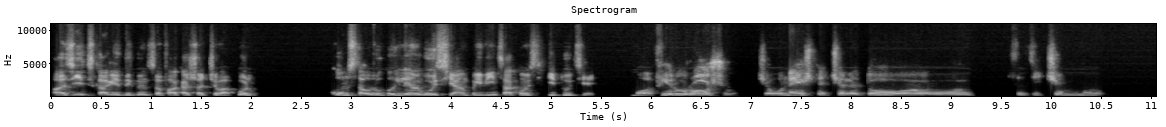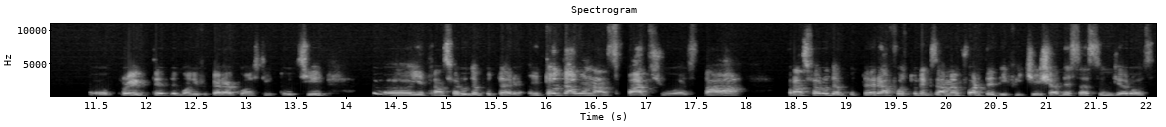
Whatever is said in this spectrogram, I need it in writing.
a zis că are de gând să facă așa ceva. Bun. Cum stau lucrurile în Rusia în privința Constituției? Bun, firul roșu ce unește cele două, să zicem, uh, proiecte de modificare a Constituției uh, e transferul de putere. Întotdeauna în spațiul ăsta, transferul de putere a fost un examen foarte dificil și adesea sângeros.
